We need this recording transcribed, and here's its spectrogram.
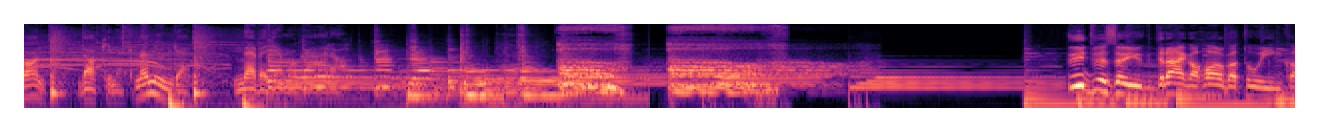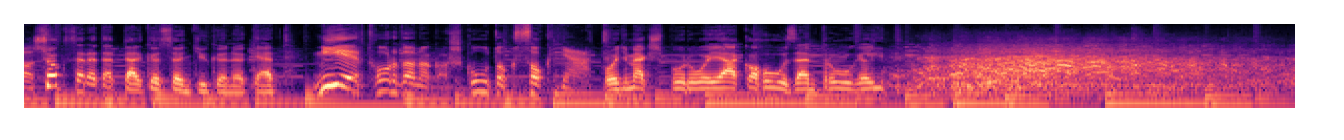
van, de akinek nem inge, ne vegye magára. Üdvözöljük drága hallgatóinkat! Sok szeretettel köszöntjük Önöket, Miért hordanak a skótok szoknyát? hogy megspórolják a hózentróglit.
